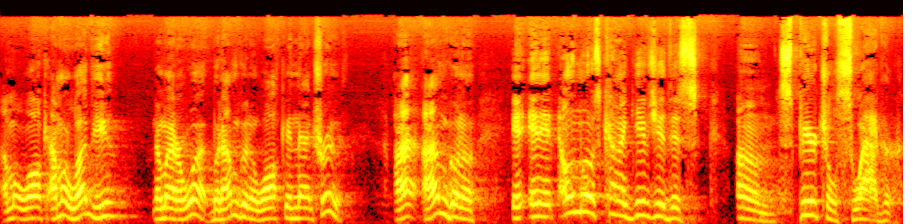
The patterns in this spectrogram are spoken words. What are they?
I'm going to walk, I'm going to love you no matter what, but I'm going to walk in that truth. I, am going to, and, and it almost kind of gives you this um, spiritual swagger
